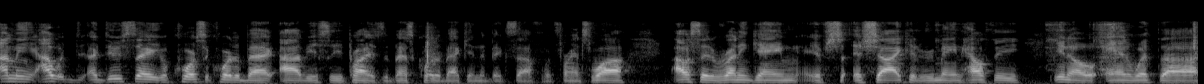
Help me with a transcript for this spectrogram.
I mean, I would, I do say, of course, a quarterback, obviously, probably is the best quarterback in the Big South with Francois. I would say the running game, if if Shai could remain healthy, you know, and with, uh,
